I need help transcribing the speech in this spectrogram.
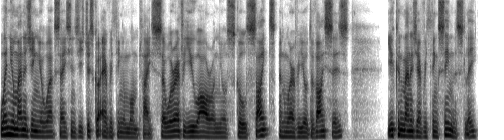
When you're managing your workstations, you've just got everything in one place. So wherever you are on your school site and wherever your device is, you can manage everything seamlessly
